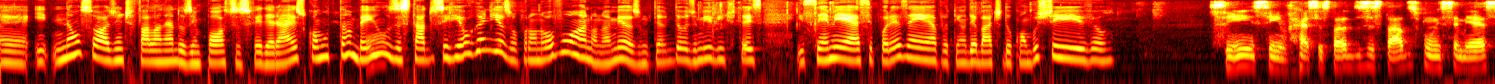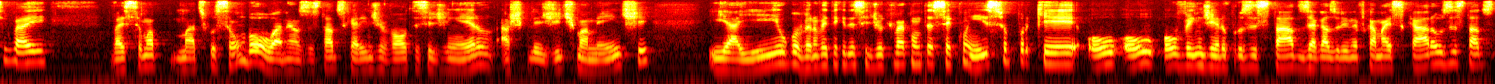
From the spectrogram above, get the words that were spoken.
É, e não só a gente fala né, dos impostos federais, como também os estados se reorganizam para um novo ano, não é mesmo? Tem 2023 ICMS, por exemplo, tem o debate do combustível. Sim, sim. Essa história dos estados com o ICMS vai, vai ser uma, uma discussão boa, né? Os estados querem de volta esse dinheiro, acho que legitimamente, e aí o governo vai ter que decidir o que vai acontecer com isso, porque ou, ou, ou vem dinheiro para os estados e a gasolina ficar mais cara, ou os estados,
